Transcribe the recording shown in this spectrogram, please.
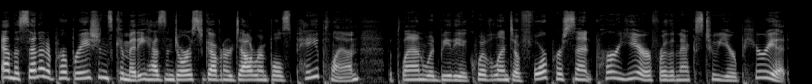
And the Senate Appropriations Committee has endorsed Governor Dalrymple's pay plan. The plan would be the equivalent of 4% per year for the next two year period.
